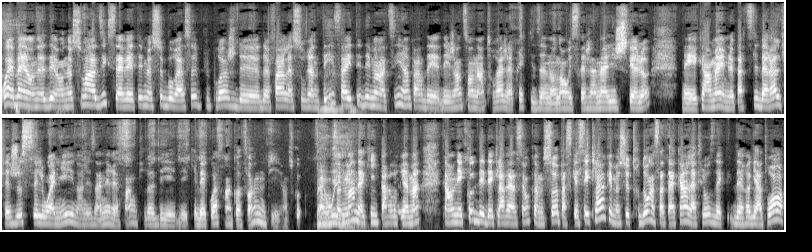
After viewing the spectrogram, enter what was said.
Oui, ben on a on a souvent dit que ça avait été M. Bourassa le plus proche de, de faire la souveraineté. Ça a été démenti hein, par des, des, gens de son entourage après qui disaient non, non, il serait jamais allé jusque-là. Mais quand même, le Parti libéral fait juste s'éloigner dans les années récentes là, des, des Québécois francophones. Puis en tout cas, ben on se demande à qui il parle vraiment quand on écoute des déclarations comme ça, parce que c'est clair que M. Trudeau, en s'attaquant à la clause dérogatoire,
